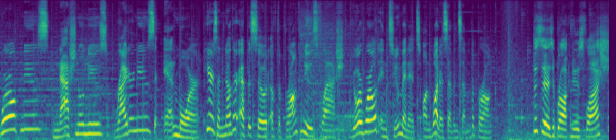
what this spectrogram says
World news, national news, rider news, and more. Here's another episode of the Bronc News Flash, your world in two minutes on 1077 The Bronc. This is your Bronc News Flash,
